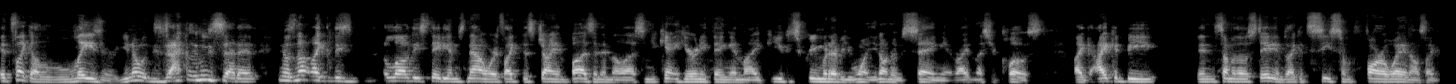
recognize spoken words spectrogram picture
it's like a laser. You know exactly who said it. You know, it's not like these a lot of these stadiums now where it's like this giant buzz in MLS and you can't hear anything and like you can scream whatever you want. You don't know who's saying it, right? Unless you're close. Like I could be in some of those stadiums, I could see some far away, and I was like,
